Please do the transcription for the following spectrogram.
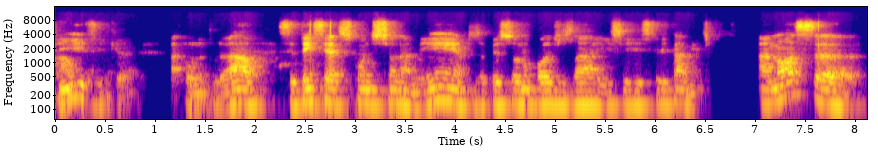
física ou natural, você tem certos condicionamentos, a pessoa não pode usar isso irrestritamente. A nossa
